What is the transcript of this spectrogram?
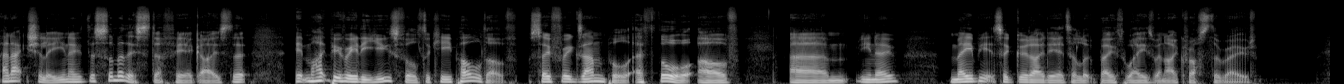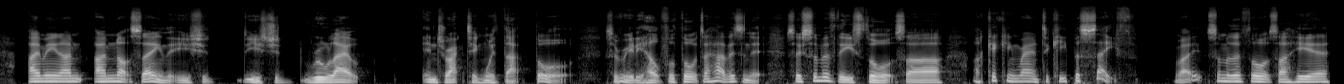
And actually, you know, there's some of this stuff here, guys, that it might be really useful to keep hold of. So, for example, a thought of, um, you know, maybe it's a good idea to look both ways when I cross the road. I mean, I'm I'm not saying that you should you should rule out interacting with that thought. It's a really helpful thought to have, isn't it? So some of these thoughts are are kicking around to keep us safe, right? Some of the thoughts are here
